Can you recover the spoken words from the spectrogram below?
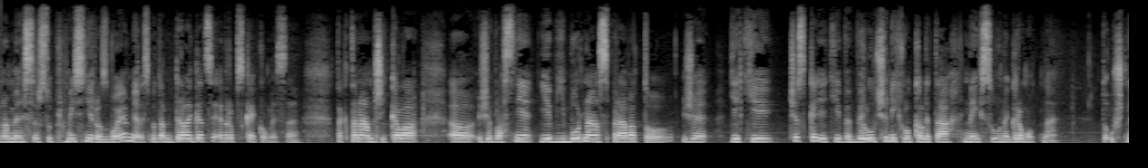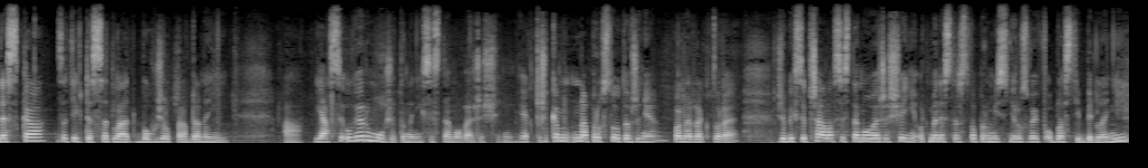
na Ministerstvu pro místní rozvoj, měli jsme tam delegaci Evropské komise, tak ta nám říkala, že vlastně je výborná zpráva to, že děti, české děti ve vyloučených lokalitách nejsou negromotné. To už dneska za těch deset let bohužel pravda není. A já si uvědomuji, že to není systémové řešení. Jak to říkám naprosto otevřeně, pane redaktore, že bych si přála systémové řešení od Ministerstva pro místní rozvoj v oblasti bydlení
